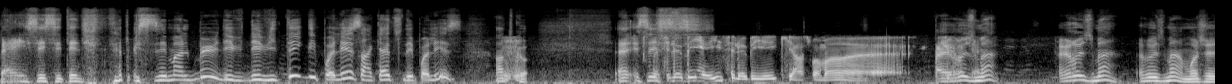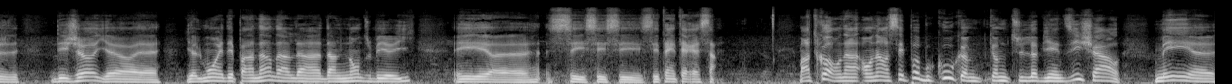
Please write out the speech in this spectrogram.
ben c'est- c'était précisément le but, d'évi- d'éviter que des polices enquêtent sur des polices. En tout cas. Euh, Ben, C'est le BEI, c'est le BEI qui en ce moment... euh, heureusement. Heureusement. Heureusement. Moi, je, déjà, il y, a, euh, y a le mot indépendant dans, dans le nom du BEI et euh, c'est, intéressant. Mais en tout cas, on n'en on en sait pas beaucoup, comme, comme tu l'as bien dit, Charles, mais euh,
